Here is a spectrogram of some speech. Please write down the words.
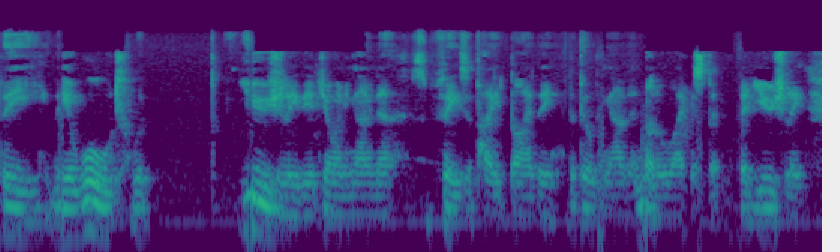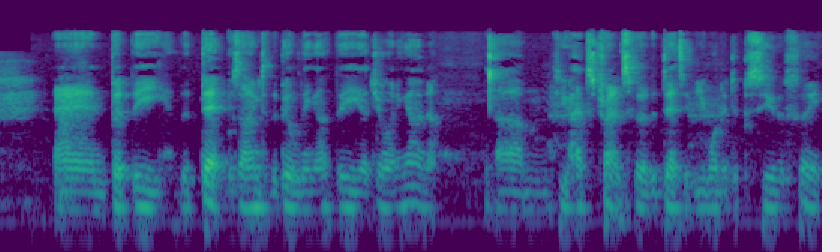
the the award would usually the adjoining owner fees are paid by the, the building owner, not always, but but usually, and but the, the debt was owned to the building the adjoining owner. Um, you had to transfer the debt if you wanted to pursue the fee.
